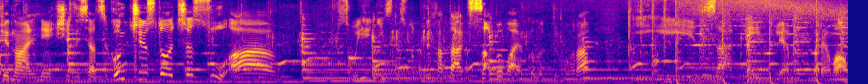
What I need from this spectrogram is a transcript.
Фінальні 60 секунд чистого часу. А в своїй з наступних атак забиває колектив гра і закріплює перевагу.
